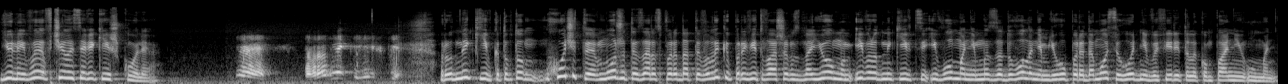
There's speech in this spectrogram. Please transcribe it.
Юлій, ви вчилися в якій школі? Ну, Родниківські. Рудниківка. Тобто, хочете, можете зараз передати великий привіт вашим знайомим і в Родниківці, і в Умані. Ми з задоволенням його передамо сьогодні в ефірі телекомпанії Умань.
